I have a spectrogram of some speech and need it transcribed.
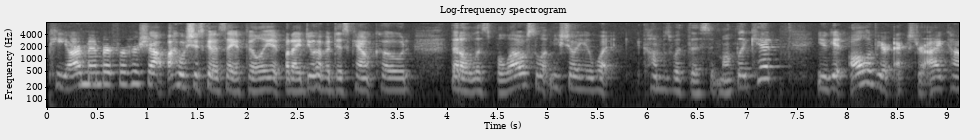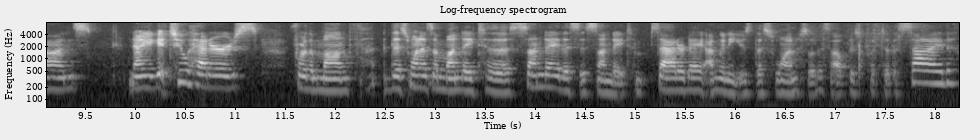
PR member for her shop. I was just going to say affiliate, but I do have a discount code that I'll list below. So let me show you what comes with this monthly kit. You get all of your extra icons. Now you get two headers for the month. This one is a Monday to Sunday. This is Sunday to Saturday. I'm going to use this one. So this I'll just put to the side.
